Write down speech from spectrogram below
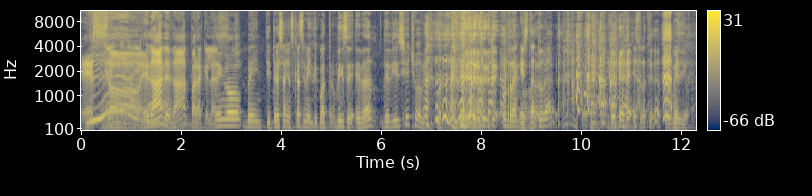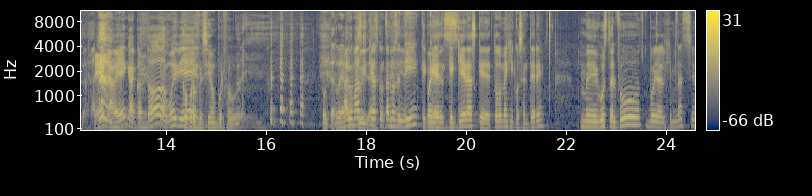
Eso, edad, edad, para que las... Tengo 23 años, casi 24. Dice, edad de 18 a 24. Un rango. Estatura. Estatura promedio. Venga, venga, con todo, muy bien. Con profesión, por favor. Con carrera ¿Algo más que quieras contarnos de ti? Que, pues que, quieras que todo México se entere. Me gusta el fútbol, voy al gimnasio.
